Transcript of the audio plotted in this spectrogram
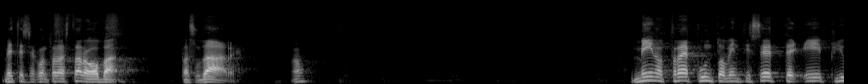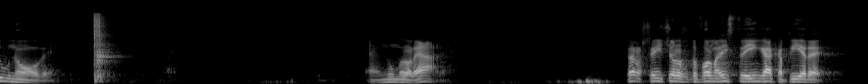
Mettersi a controllare sta roba fa sudare. No? Meno 3.27 e più 9 è un numero reale. Però se io ce l'ho sotto forma di stringa, capire,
